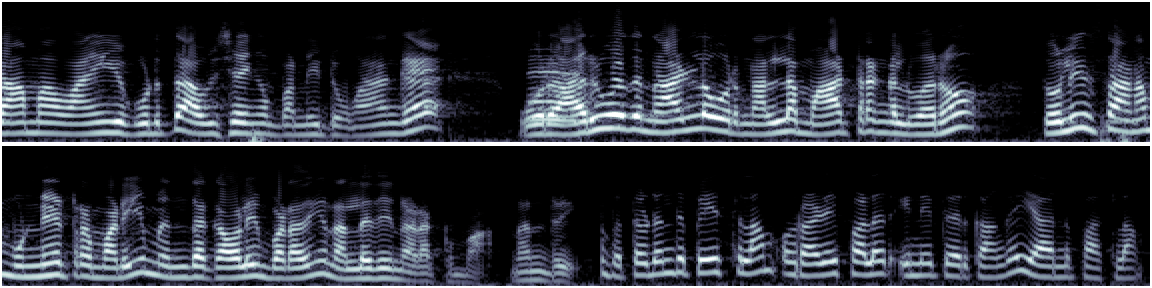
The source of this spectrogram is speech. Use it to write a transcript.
சாமான் வாங்கி கொடுத்து அபிஷேகம் பண்ணிட்டு வாங்க. ஒரு அறுபது நாள்ல ஒரு நல்ல மாற்றங்கள் வரும். தொழிற்சானம் முன்னேற்றம் அடையும். எந்த கவலையும் படாதீங்க. நல்லதே நடக்குமா? நன்றி. இப்போ தொடர்ந்து பேசலாம். ஒரு அழைப்பாளர் இணைப்பில் இருக்காங்க. யாருன்னு பார்க்கலாம்.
